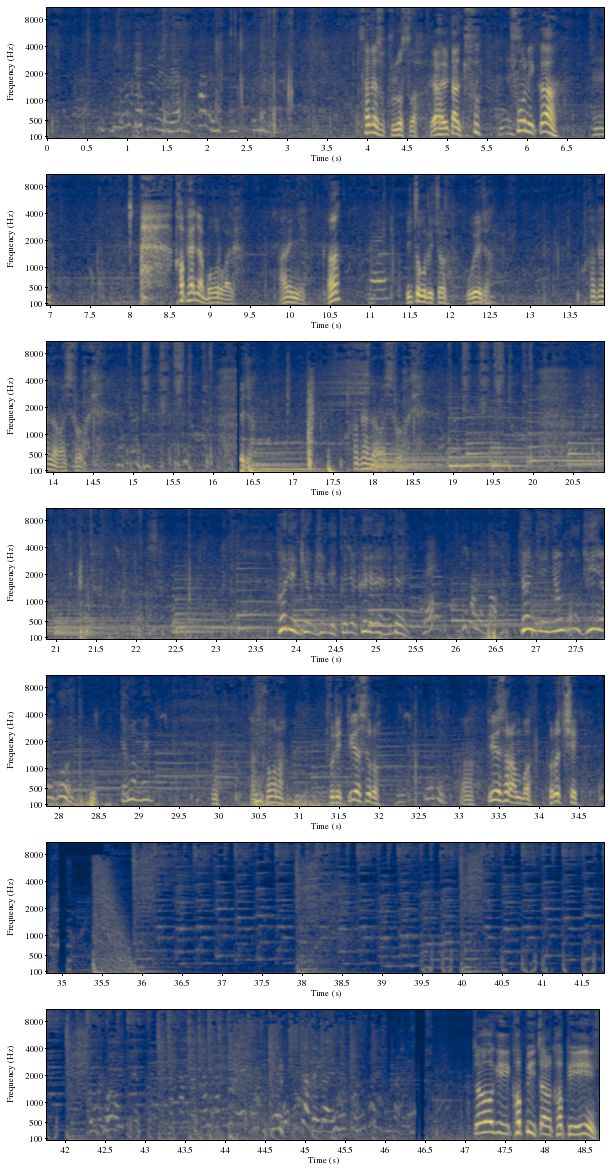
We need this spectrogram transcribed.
산에서 굴렀어. 야 일단 추 추우니까 아, 커피 한 잔 먹으러 가자. 아니님, 어? 네. 이쪽으로 이쪽으로 우회전. 커피 한잔 마시러 가게. 커피 한잔 마시러 가게. 허리 경성게 그래, 그래, 그래. 네? 현재 영구, 뒤 영구. 잠깐만. 자, 조원아, 둘이 듀엣으로. 어, 듀엣으로 한번. 그렇지. 저기 커피 있잖아, 커피.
